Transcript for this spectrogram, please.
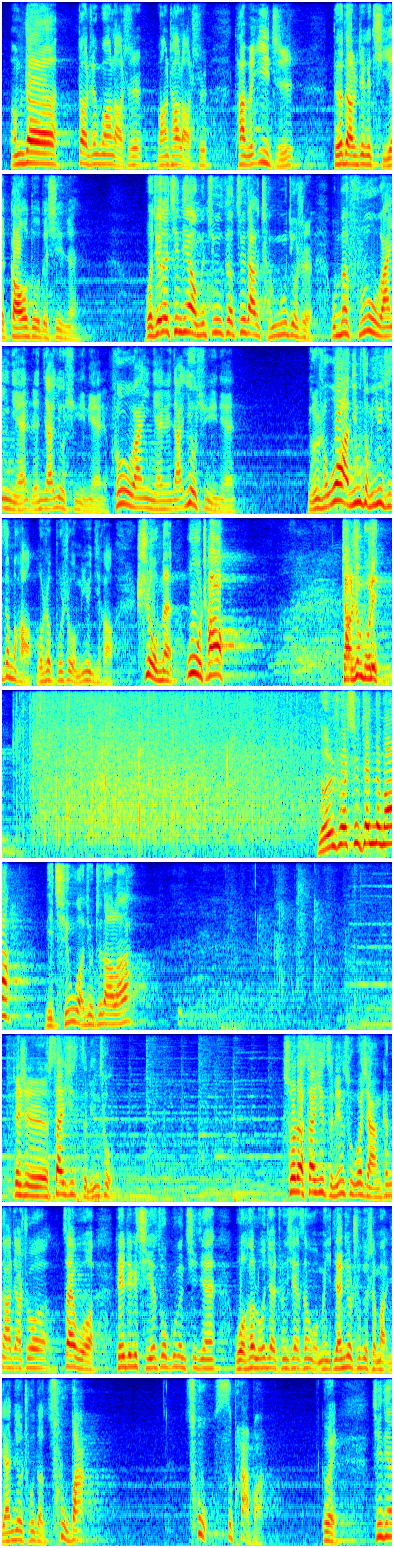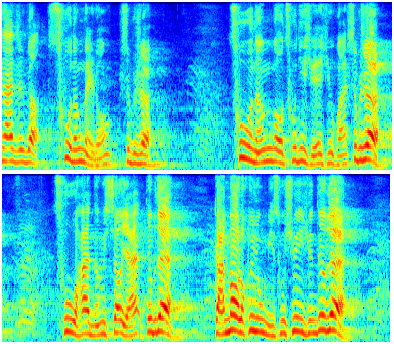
我们的赵晨光老师、王超老师，他们一直得到了这个企业高度的信任。我觉得今天我们居斯特最大的成功就是，我们服务完一年，人家又续一年；服务完一年，人家又续一年。有人说：“哇，你们怎么运气这么好？”我说：“不是我们运气好，是我们物超。”掌声鼓励。有人说是真的吗？你请我就知道了。这是山西紫林醋。说到山西紫林醋，我想跟大家说，在我给这个企业做顾问期间，我和罗建春先生我们研究出的什么？研究出的醋八，醋四帕八。各位，今天大家知道醋能美容是不是？醋能够促进血液循环是不是？醋还能消炎，对不对？感冒了会用米醋熏一熏，对不对？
